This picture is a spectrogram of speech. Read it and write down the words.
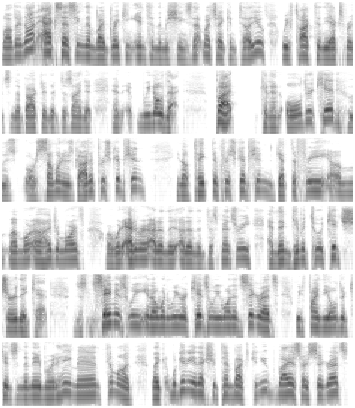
Well, they're not accessing them by breaking into the machines. That much I can tell you. We've talked to the experts and the doctor that designed it, and eh, we know that. But can an older kid who's or someone who's got a prescription you know take the prescription get the free um, uh, uh, hydromorph or whatever out of the out of the dispensary and then give it to a kid? Sure they can. Just same as we you know when we were kids and we wanted cigarettes we'd find the older kids in the neighborhood hey man come on. Like we'll give you an extra 10 bucks. Can you buy us our cigarettes?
